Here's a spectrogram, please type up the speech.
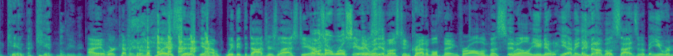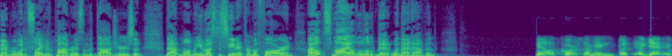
I can't. I can't believe it. I mean, we're coming from a place that you know we beat the Dodgers last year. That was our World Series. It was Yeah. the most incredible thing for all of us. Will you knew? Yeah, I mean, you've been on both sides of it, but you remember what it's like with the Padres and the Dodgers, and that moment. You must have seen it from afar, and I hope smiled a little bit when that happened. Yeah, of course. I mean, but again, it,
